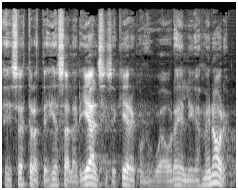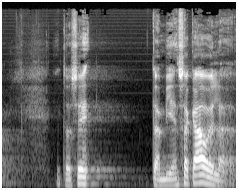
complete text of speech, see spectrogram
esa estrategia salarial, si se quiere, con los jugadores de ligas menores. Entonces, también sacado de la...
